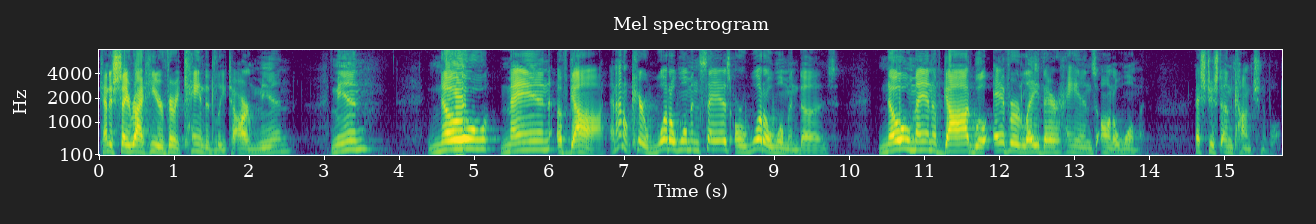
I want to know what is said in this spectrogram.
Can I just say right here, very candidly, to our men? Men, no man of God, and I don't care what a woman says or what a woman does, no man of God will ever lay their hands on a woman. That's just unconscionable.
